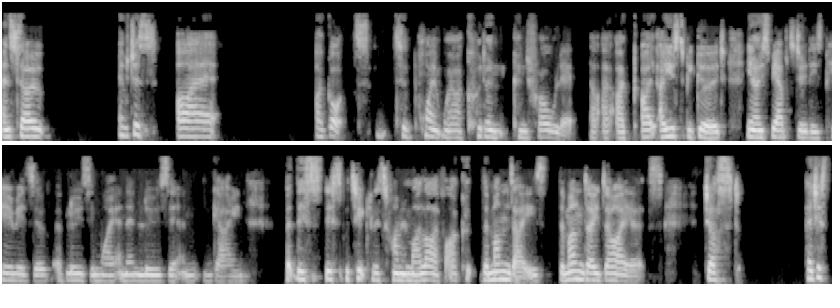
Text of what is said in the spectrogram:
and so it was just I I got to the point where I couldn't control it. I, I, I used to be good, you know, used to be able to do these periods of, of losing weight and then lose it and, and gain. But this, this particular time in my life, I could, the Mondays, the Monday diets just, I just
